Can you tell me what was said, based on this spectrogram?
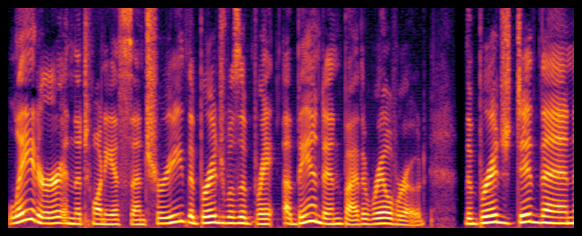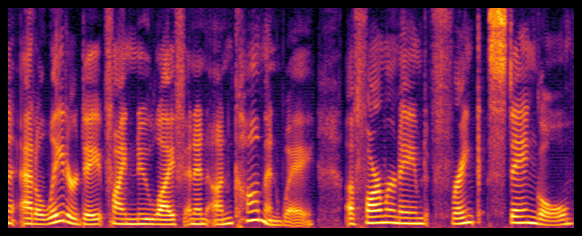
Later in the 20th century, the bridge was abra- abandoned by the railroad. The bridge did then, at a later date, find new life in an uncommon way. A farmer named Frank Stangle,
